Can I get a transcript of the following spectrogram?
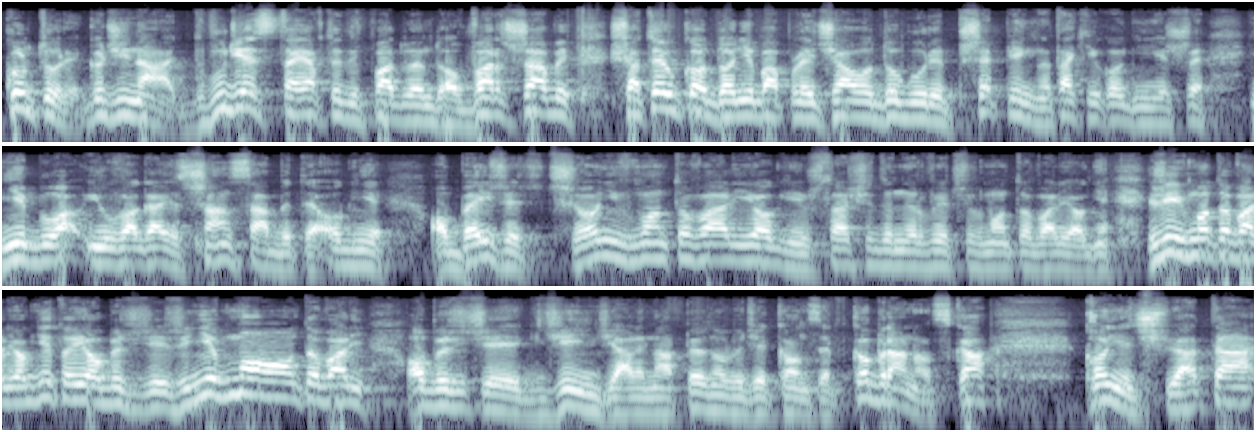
Kultury. Godzina 20. Ja wtedy wpadłem do Warszawy. Światełko do nieba poleciało do góry. Przepiękne. Takich ogni jeszcze nie było. I uwaga, jest szansa, aby te ognie obejrzeć. Czy oni wmontowali ognie? Już teraz się denerwuję, czy wmontowali ognie. Jeżeli wmontowali ognie, to je obejrzycie. Jeżeli nie wmontowali, obejrzycie je gdzie indziej, ale na pewno będzie koncert. Kobranocka, Koniec Świata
